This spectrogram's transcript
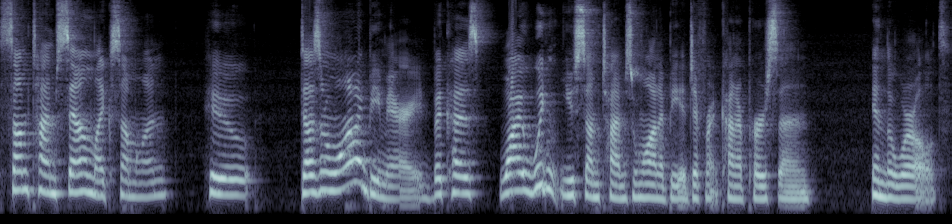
sometimes sound like someone who doesn't want to be married because why wouldn't you sometimes want to be a different kind of person in the world?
